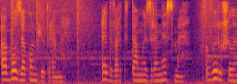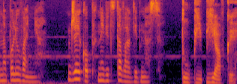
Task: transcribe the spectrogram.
або за комп'ютерами. Едвард та ми з Ренесме вирушили на полювання. Джейкоб не відставав від нас. Тупі п'явки.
